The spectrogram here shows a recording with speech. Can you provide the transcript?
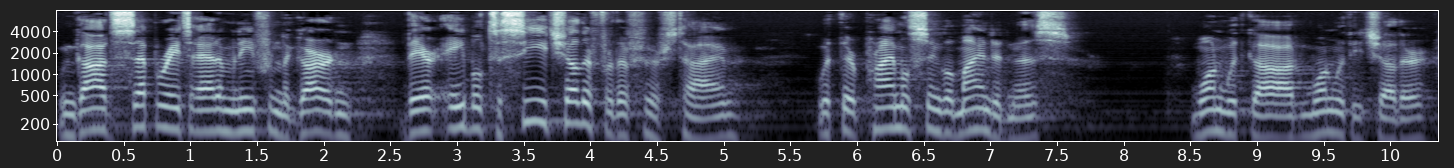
When God separates Adam and Eve from the garden, they are able to see each other for the first time with their primal single mindedness, one with God, one with each other.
